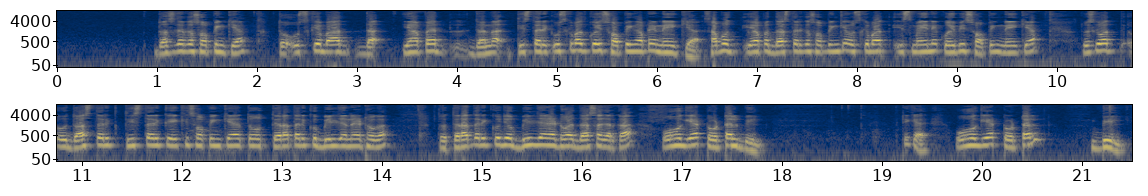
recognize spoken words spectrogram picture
दस हज़ार का शॉपिंग किया तो उसके बाद यहाँ पर तीस तारीख, उसके बाद कोई शॉपिंग आपने नहीं किया। सपोज़ यहाँ पर दस तारीख का शॉपिंग किया, उसके बाद इस महीने कोई भी शॉपिंग नहीं किया तो उसके बाद दस तारीख, तीस तारीख को एक ही शॉपिंग किया तो तेरह तारीख को बिल जनरेट होगा। तो तेरह तारीख को जो बिल जनरेट हुआ दस हज़ार का, वो हो गया टोटल बिल। ठीक है? वो हो गया टोटल बिल।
